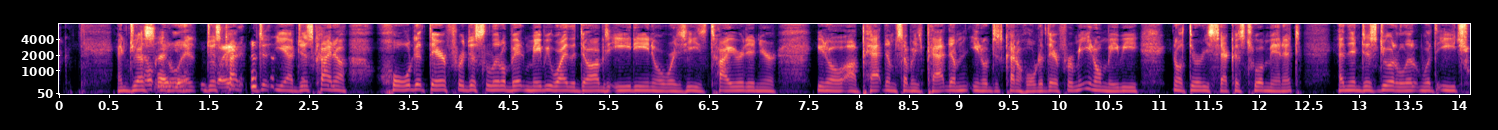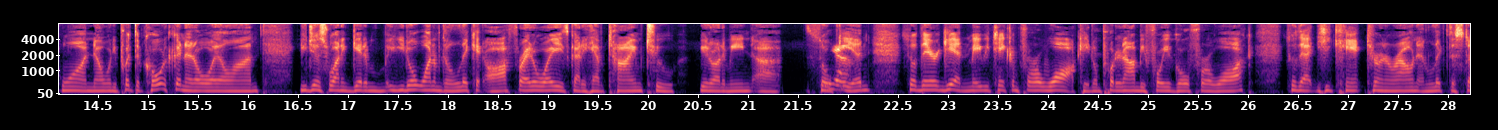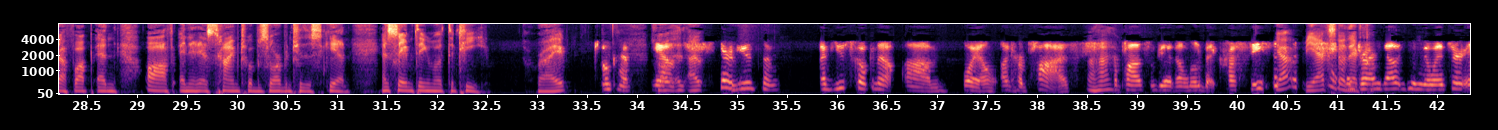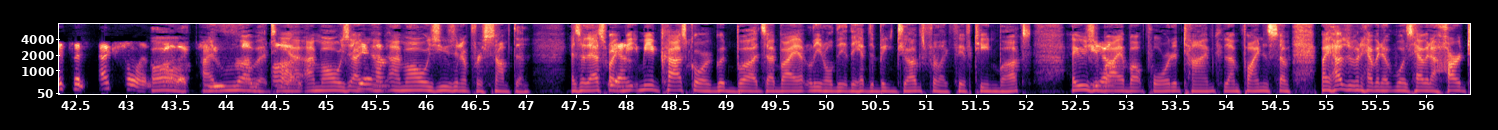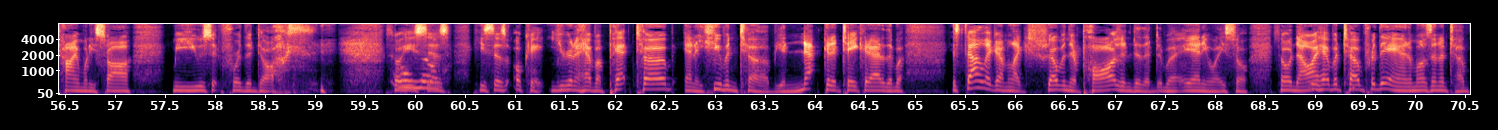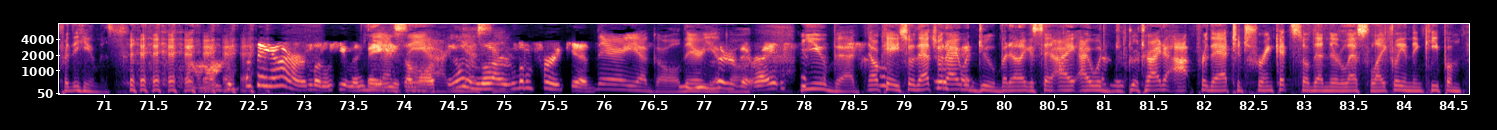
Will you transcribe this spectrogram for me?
And just Okay, yes, just kind of yeah, just kind of hold it there for just a little bit. Maybe while the dog's eating or was he's tired and you're, you know, uh, patting him, somebody's patting him, you know, just kind of hold it there for me, you know, maybe, you know, 30 seconds to a minute and then just do it a little with each one. Now, when you put the coconut oil on, you just want to get him, you don't want him to lick it off right away. He's got to have time to, you know what I mean? Uh, soak Yeah. in. So there again, maybe take him for a walk. You know, put it on before you go for a walk so that he can't turn around and lick the stuff up and off and it has time to absorb into the skin. And same thing with the tea, right? Okay. Yeah. I- yeah. Used some. I've used coconut um, oil on her paws. Uh-huh. Her paws will get a little bit crusty. Yeah, yeah, so that- dry out during the winter. It's an excellent Oh, product. I love it. paws. Yeah, I'm always I, Yeah. I'm always using it for something, and so that's why Yeah. me, me and Costco are good buds. I buy it. You know, they, they have the big jugs for like 15 bucks. I usually Yeah. buy about four at a time because I'm finding some. My husband having a, was having a hard time when he saw me use it for the dogs. so Oh, he no. says he says, okay, you're gonna have a pet tub and a human tub. You're not gonna take it out of the. bu-" It's not like I'm like shoving their paws into the. But anyway, so so now I have a tub for the animals and a tub for the humans. but they are little human babies Yes, they almost. are. You know, Yes, little, they are. little furry kids. There you go. There you deserve go. it, right? You bet. Okay, so that's what I would do. But like I said, I, I would try to opt for that to shrink it so then they're less likely and then keep them,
